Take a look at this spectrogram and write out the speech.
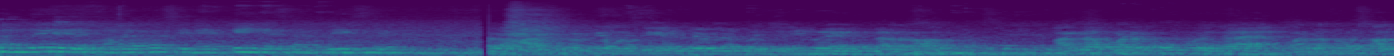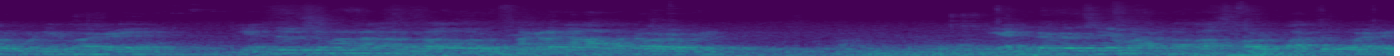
வந்து மலப்பா சீனியருக்கு இங்க சர்வீஸ். ஹாஸ்பிட்டல் வந்து எந்த வித பிரச்சனையுமே இருந்தாலும் மன்னப்பட கூப்பிடுங்க. மன்னப்பட சால்வ் பண்ணிடுவாரு. எந்த விஷயமா இருந்தாலும் அதாவது ஒரு சகலகலா பண்ணவர் அவர் எந்த விஷயமா இருந்தாலும் அவர் பார்த்துக்குவாரு.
